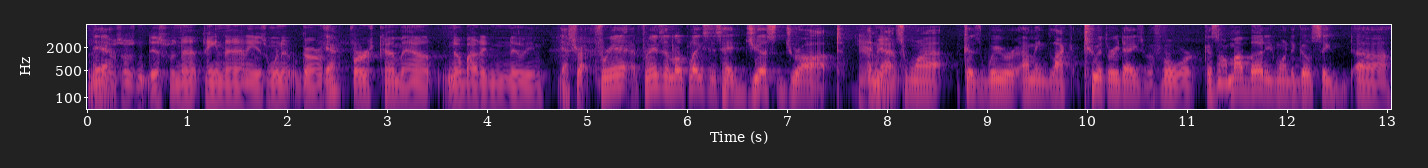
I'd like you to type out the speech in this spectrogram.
Yeah. This was this was 1990. Is when it, Garth Yeah. first come out. Nobody knew him. That's right. Friend, Friends in Low Places had just dropped, and Yeah. that's why because we were. I mean, like two or three days before, because all my buddies wanted to go see uh,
